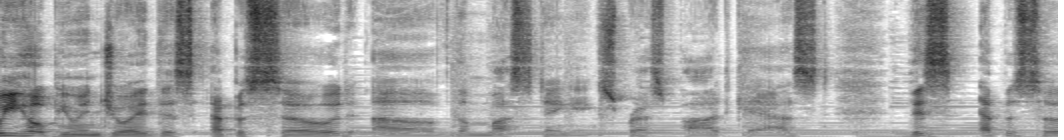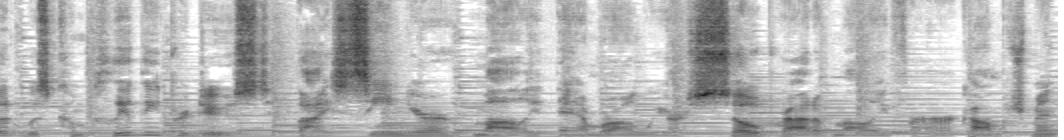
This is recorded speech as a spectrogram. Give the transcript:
We hope you enjoyed this episode of the Mustang Express podcast. This episode was completely produced by senior Molly Thamrong. We are so proud of Molly for her accomplishment.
